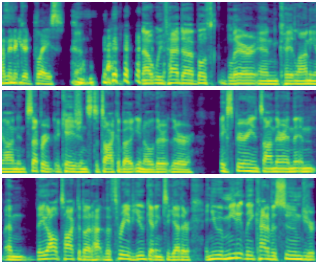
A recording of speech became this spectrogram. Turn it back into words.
I'm in a good place. Now we've had uh, both Blair and Keilani on in separate occasions to talk about you know their their experience on there, and and and they all talked about how the three of you getting together, and you immediately kind of assumed you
